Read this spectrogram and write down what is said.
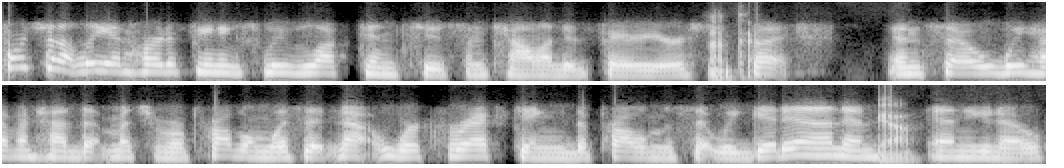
fortunately, at Heart of Phoenix, we've lucked into some talented farriers. Okay. But and so we haven't had that much of a problem with it. Now we're correcting the problems that we get in, and yeah. and you know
